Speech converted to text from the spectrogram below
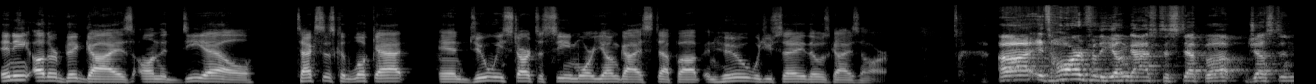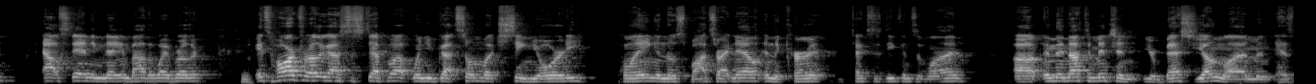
any other big guys on the DL Texas could look at? And do we start to see more young guys step up? And who would you say those guys are? Uh, it's hard for the young guys to step up. Justin, outstanding name, by the way, brother. It's hard for other guys to step up when you've got so much seniority playing in those spots right now in the current Texas defensive line. Uh, and then, not to mention, your best young lineman has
